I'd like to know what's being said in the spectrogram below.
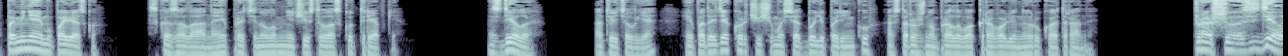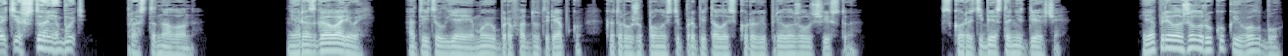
поменяй ему повязку», — сказала она и протянула мне чистый лоскут тряпки. «Сделаю», — ответил я, и, подойдя к корчащемуся от боли пареньку, осторожно убрал его окровавленную руку от раны. «Прошу, сделайте что-нибудь», — простонал он. «Не разговаривай», — ответил я ему и, убрав одну тряпку, которая уже полностью пропиталась кровью, приложил чистую. «Скоро тебе станет легче». Я приложил руку к его лбу.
